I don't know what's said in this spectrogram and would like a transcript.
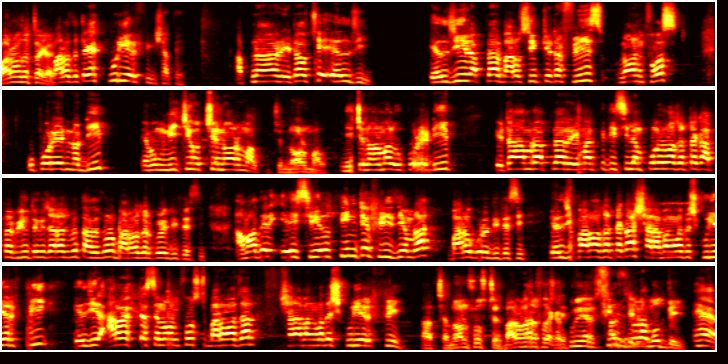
বারো হাজার টাকা বারো হাজার টাকা কুরিয়ার ফ্রি সাথে। আপনার এটা হচ্ছে এলজি এলজির আপনার বারো সিফট এটা ফ্রিজ নন ফস্ট উপরের ডিপ এবং নিচে হচ্ছে নর্মাল হচ্ছে নর্মাল নিচে নর্মাল উপরে ডিপ এটা আমরা আপনার এমআরপি দিয়েছিলাম পনেরো হাজার টাকা আপনার ভিডিও থেকে যারা আসবে তাদের জন্য বারো হাজার করে দিতেছি। আমাদের এই সিরিয়াল তিনটে ফ্রিজই আমরা বারো করে দিতেছি। এলজি বারো হাজার টাকা সারা বাংলাদেশ কুরিয়ার ফ্রি এলজির আরও একটা আছে নন ফোস্ট বারো হাজার সারা বাংলাদেশ কুরিয়ার ফ্রি আচ্ছা নন ফ্রস্টেড বারো হাজার টাকা কুরিয়ার সার্ভিসের মধ্যেই হ্যাঁ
